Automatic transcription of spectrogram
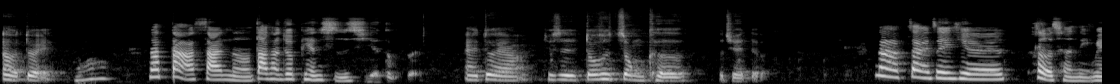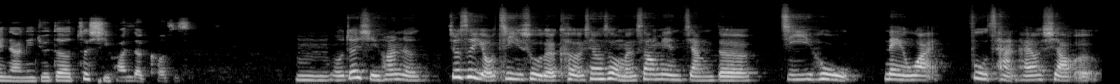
呃，对，哦，那大三呢？大三就偏实习了，对不对？哎，对啊，就是都是重科，我觉得。那在这些课程里面呢，你觉得最喜欢的课是什么？嗯，我最喜欢的就是有技术的课，像是我们上面讲的机护、内外、妇产还有小儿，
